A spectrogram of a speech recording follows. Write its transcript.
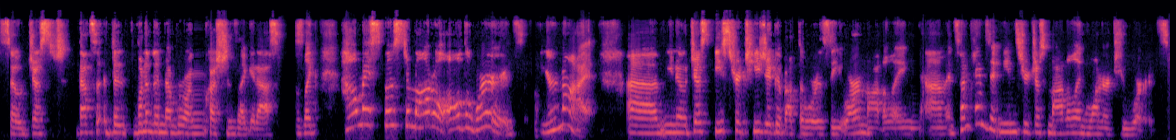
So just that's the, one of the number one questions i get asked is like how am i supposed to model all the words? You're not. Um, you know just be strategic about the words that you are modeling. Um, and sometimes it means you're just just modeling one or two words.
